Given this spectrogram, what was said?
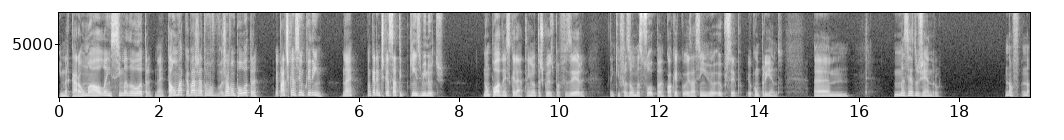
e marcaram uma aula em cima da outra, não é? Está uma a acabar, já, estão, já vão para outra. É pá, descansem um bocadinho, não é? Não querem descansar tipo 15 minutos. Não podem, se calhar, têm outras coisas para fazer, têm que ir fazer uma sopa, qualquer coisa assim. Eu, eu percebo, eu compreendo. Um, mas é do género. Não, não,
